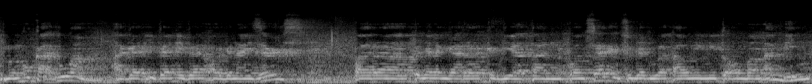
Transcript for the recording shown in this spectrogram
membuka ruang agar event-event organizers, para penyelenggara kegiatan konser yang sudah dua tahun ini terombang ambing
